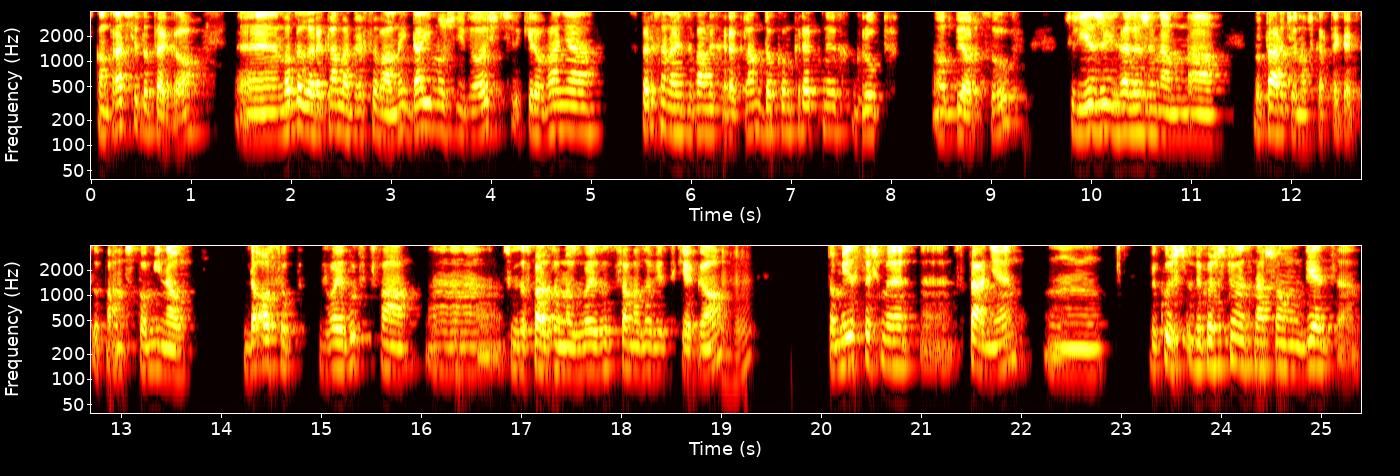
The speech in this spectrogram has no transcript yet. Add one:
w kontraście do tego e, model reklamy adresowalnej daje możliwość kierowania spersonalizowanych reklam do konkretnych grup odbiorców, Czyli jeżeli zależy nam na dotarciu, na przykład tak jak tu Pan wspominał, do osób z województwa, e, czyli do spraw z województwa mazowieckiego, mhm. to my jesteśmy e, w stanie, mm, wykorzystując naszą wiedzę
